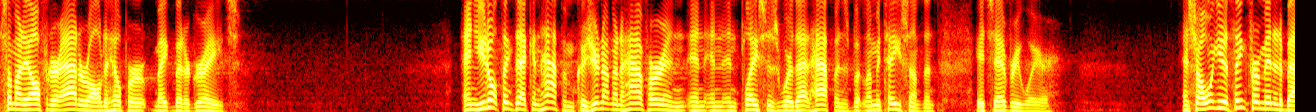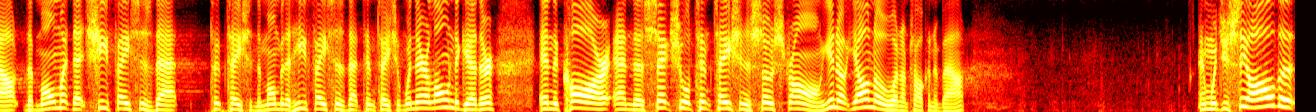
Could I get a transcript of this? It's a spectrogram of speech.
Somebody offered her Adderall to help her make better grades. And you don't think that can happen because you're not going to have her in, in, in, places where that happens. But let me tell you something it's everywhere. And so I want you to think for a minute about the moment that she faces that temptation, the moment that he faces that temptation, when they're alone together in the car and the sexual temptation is so strong. You know, y'all know what I'm talking about. And when you see all the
